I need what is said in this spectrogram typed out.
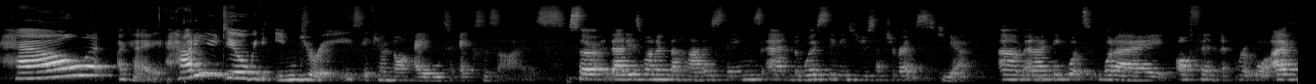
How okay? How do you deal with injuries if you're not able to exercise? So that is one of the hardest things, and the worst thing is you just have to rest. Yeah, Um, and I think what's what I often well, I've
